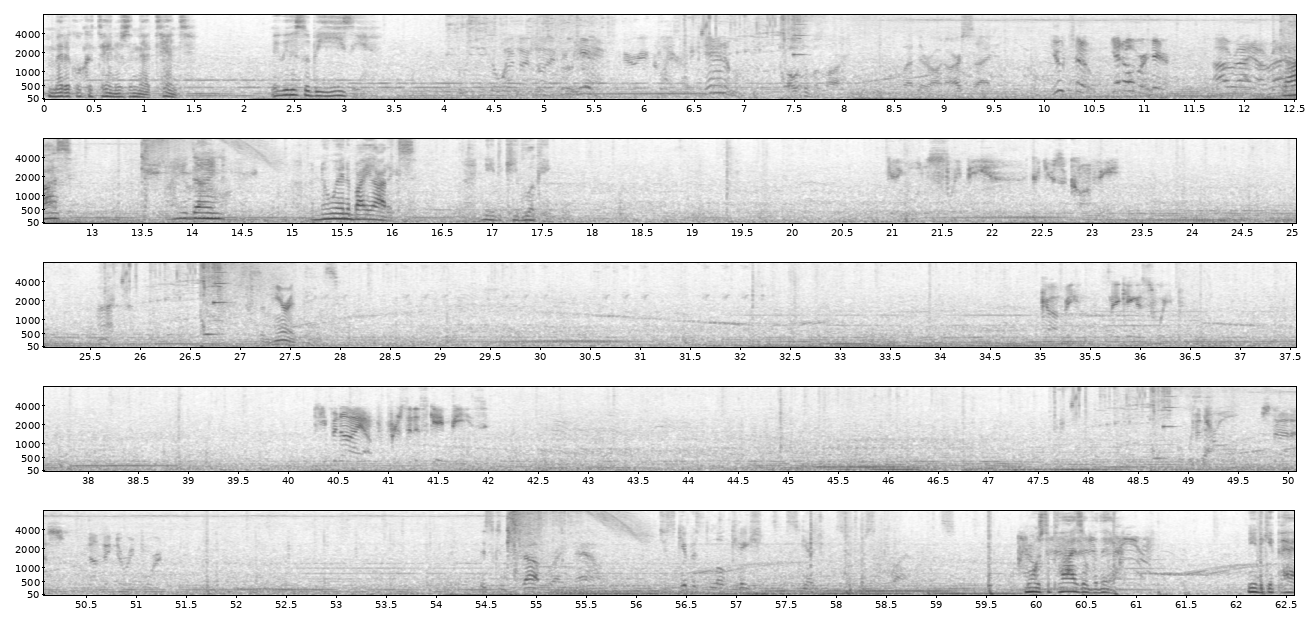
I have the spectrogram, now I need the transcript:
Medical containers in that tent. Maybe this will be easy. Both of them are. Glad they're on our side. You two, get over here! All right, all right. Gauze, iodine, but no antibiotics. I need to keep looking. Some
